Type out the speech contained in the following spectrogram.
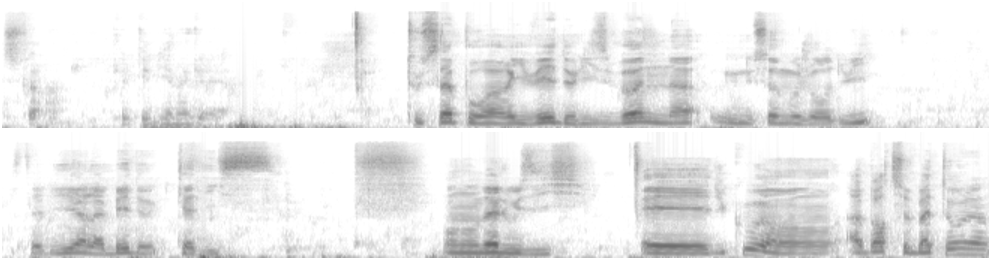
différent, qui a été bien agréable. Tout ça pour arriver de Lisbonne là où nous sommes aujourd'hui, c'est-à-dire la baie de Cadiz, en Andalousie. Et du coup, à bord de ce bateau là,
